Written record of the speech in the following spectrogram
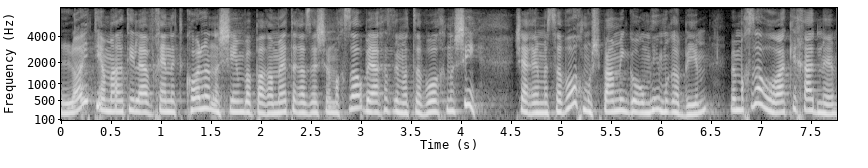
לא התיימרתי לאבחן את כל הנשים בפרמטר הזה של מחזור ביחס למצב רוח נשי, שהרי מצב רוח מושפע מגורמים רבים, ומחזור הוא רק אחד מהם.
